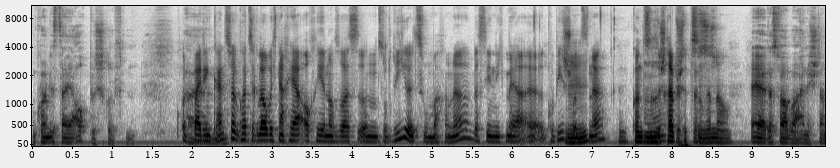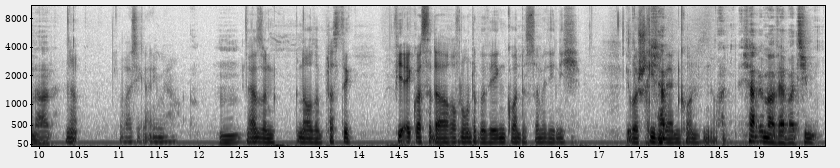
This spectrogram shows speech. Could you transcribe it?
und konntest da ja auch beschriften. Und bei Ähm. den ganz teuren konntest du, glaube ich, nachher auch hier noch sowas, so ein, so ein Riegel zumachen, ne? Dass die nicht mehr äh, Kopierschutz, Mhm. ne? Konntest du so Schreibschützen, das- genau. Ja, ja, das war aber eine Standard. Weiß ich gar nicht mehr. Ja, so ein, genau, so ein Plastikviereck, was du da rauf und runter bewegen konntest, damit die nicht Ich überschrieben hab- werden konnten. Ja. Ich habe immer Verbatim-Disketten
